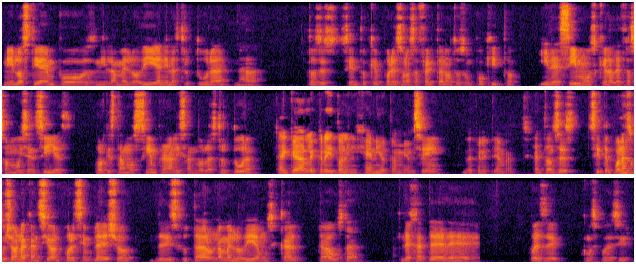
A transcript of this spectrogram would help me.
ni los tiempos, ni la melodía, ni la estructura, nada. Entonces siento que por eso nos afecta a nosotros un poquito y decimos que las letras son muy sencillas porque estamos siempre analizando la estructura. Hay que darle crédito al ingenio también, Sí. definitivamente. Entonces, si te pones a escuchar una canción por el simple hecho de disfrutar una melodía musical, te va a gustar. Déjate de, pues de, ¿cómo se puede decir?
